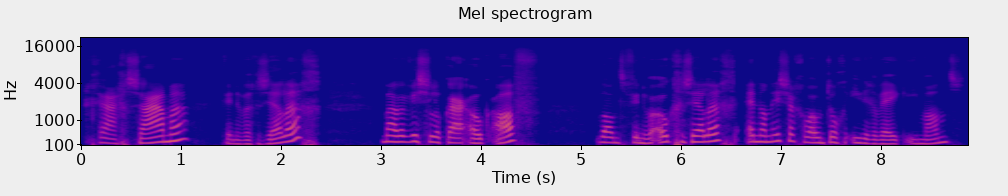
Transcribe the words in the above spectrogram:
graag samen, vinden we gezellig. Maar we wisselen elkaar ook af, want vinden we ook gezellig. En dan is er gewoon toch iedere week iemand.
